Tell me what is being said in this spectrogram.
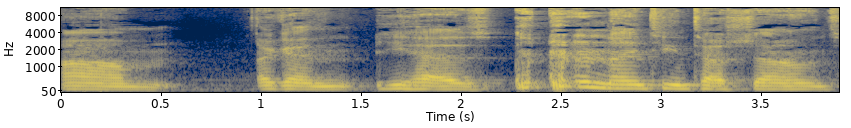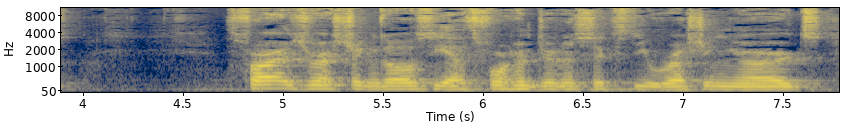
Um, again, he has 19 touchdowns. As far as rushing goes, he has 460 rushing yards.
